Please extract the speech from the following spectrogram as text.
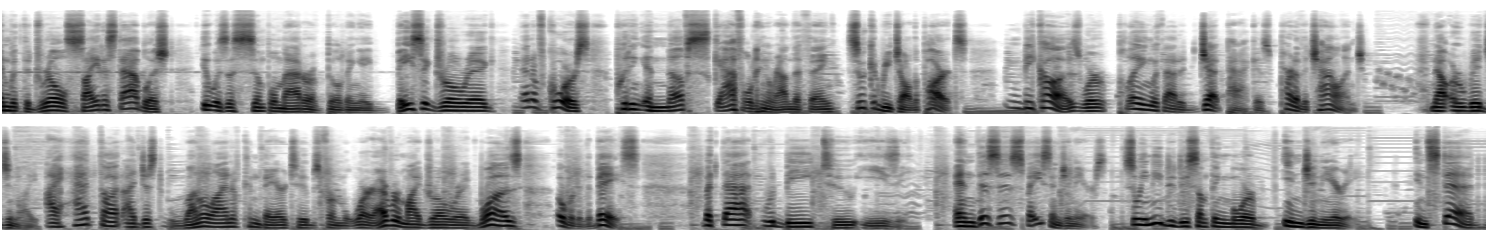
And with the drill site established, it was a simple matter of building a basic drill rig and, of course, putting enough scaffolding around the thing so it could reach all the parts. Because we're playing without a jetpack as part of the challenge. Now, originally, I had thought I'd just run a line of conveyor tubes from wherever my drill rig was over to the base. But that would be too easy. And this is Space Engineers, so we need to do something more engineering. Instead,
